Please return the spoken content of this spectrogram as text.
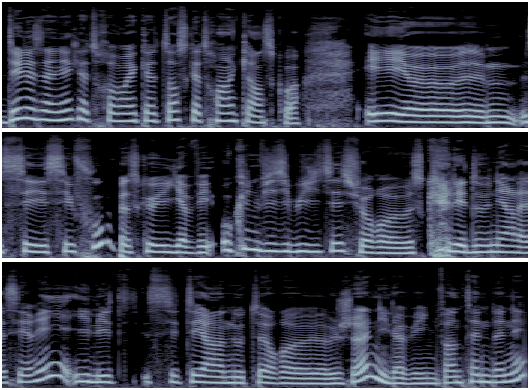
dès les années 94-95, quoi. Et euh, c'est fou parce qu'il n'y avait aucune visibilité sur euh, ce qu'allait devenir la série. Il C'était un auteur jeune, il avait une vingtaine d'années.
